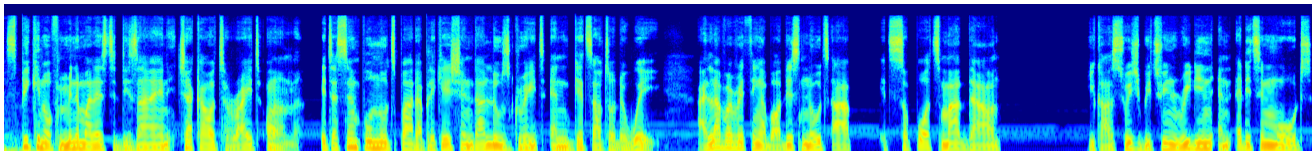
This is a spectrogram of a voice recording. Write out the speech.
Speaking of minimalist design, check out Write On. It's a simple notepad application that looks great and gets out of the way. I love everything about this notes app it supports Markdown. You can switch between reading and editing modes.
